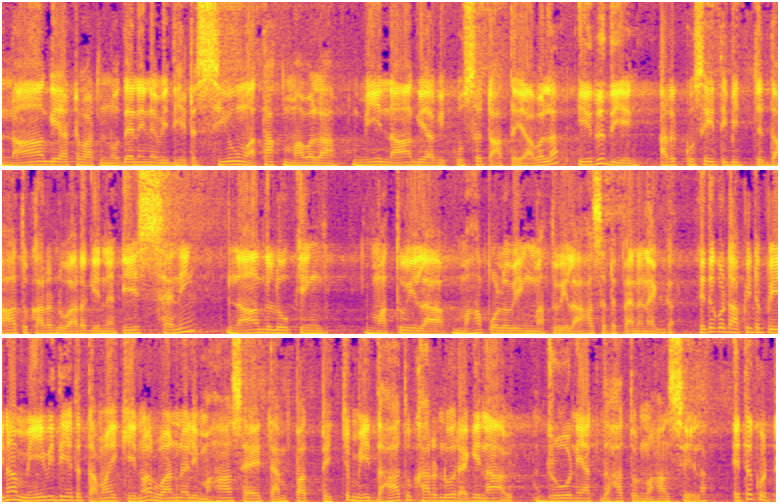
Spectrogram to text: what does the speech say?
නාගයටවත් නොදැනෙන විදිහට සියුම් අතක් මවලා මේ නාගයාගේ කුසට අත යවල ඉරදියෙන් අර කුසේ තිබිච්ච ධාතු කරඩු අරගෙන ඒ සැනින් නාගලෝකින් මතු වෙලා මහපොළොවෙන් මතු වෙලා අහසට පැනනැක්ග. එතකොට අපිට පේන මේ විදියට තමයි කියනවා රුවන්වැලි මහා සෑයි තැම්පත් පෙච්ච මේ ධාතු කරඩුව රැගෙනාව ද්‍රෝණයක් දහතුන් වහන්සේලා. එතකොට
